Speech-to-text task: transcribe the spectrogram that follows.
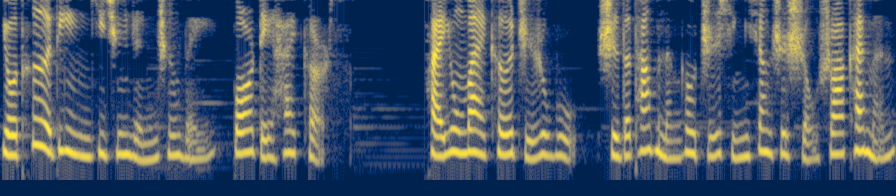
有特定一群人称为 body hackers，采用外科植入物，使得他们能够执行像是手刷开门、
